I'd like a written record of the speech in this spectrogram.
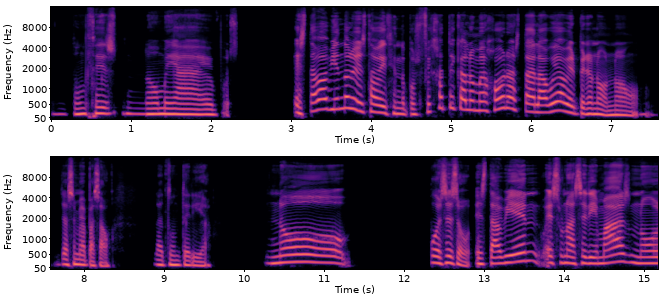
Entonces no me ha, pues estaba viéndolo y estaba diciendo, pues fíjate que a lo mejor hasta la voy a ver, pero no, no, ya se me ha pasado la tontería. No, pues eso, está bien, es una serie más, no,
